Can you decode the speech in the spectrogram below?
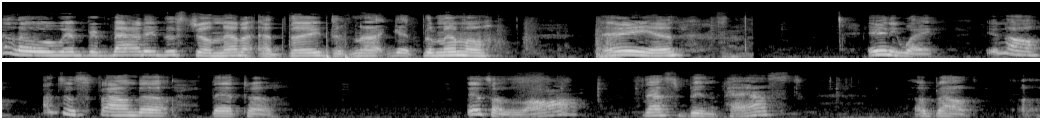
Hello, everybody. This is Jonetta, and they did not get the memo. And anyway, you know, I just found out that uh, there's a law that's been passed about uh,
